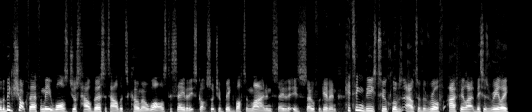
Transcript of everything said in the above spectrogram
but the big shock there for me was just how versatile the Takomo was to say that it's got such a big bottom line and to say that it is so forgiving. Hitting these two clubs out of the rough, I feel like this is really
